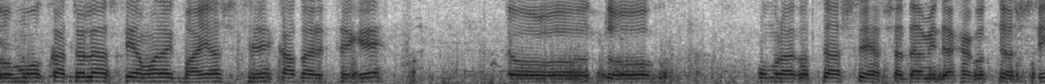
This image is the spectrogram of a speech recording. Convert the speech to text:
তো মক্কা চলে আসছি, আমার এক ভাই আসছে কাতারের থেকে। তো তো উমরা করতে আসছে, এর সাথে আমি দেখা করতে আসছি।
